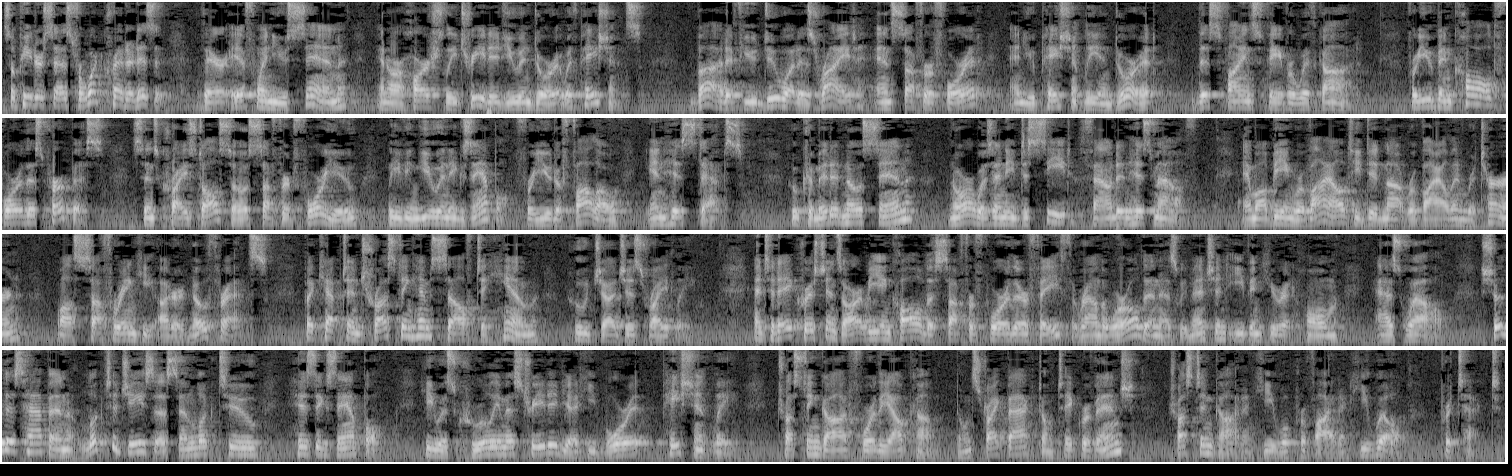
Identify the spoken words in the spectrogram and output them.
So Peter says, For what credit is it there if, when you sin and are harshly treated, you endure it with patience? But if you do what is right and suffer for it, and you patiently endure it, this finds favor with God. For you've been called for this purpose, since Christ also suffered for you, leaving you an example for you to follow in his steps, who committed no sin, nor was any deceit found in his mouth. And while being reviled, he did not revile in return. While suffering, he uttered no threats, but kept entrusting himself to him who judges rightly. And today, Christians are being called to suffer for their faith around the world, and as we mentioned, even here at home as well. Should this happen, look to Jesus and look to his example. He was cruelly mistreated, yet he bore it patiently, trusting God for the outcome. Don't strike back, don't take revenge. Trust in God, and He will provide and He will protect.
